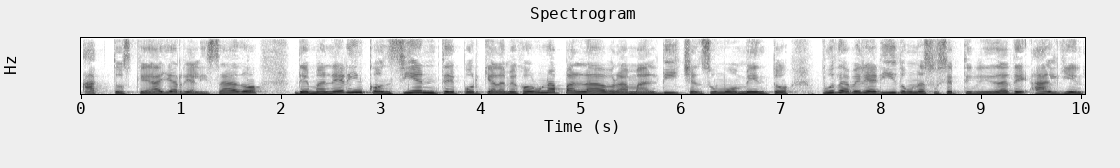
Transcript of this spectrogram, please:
actos que haya realizado de manera inconsciente, porque a lo mejor una palabra maldicha en su momento pudo haber herido una susceptibilidad de alguien,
